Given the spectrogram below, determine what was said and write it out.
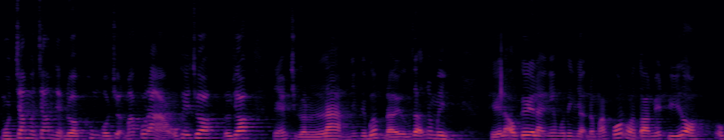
100% nhận được, không có chuyện mã code ảo, ok chưa? Được chưa? Thì em chỉ cần làm những cái bước đấy hướng dẫn cho mình. Thế là ok là anh em có thể nhận được mã code hoàn toàn miễn phí rồi, ok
